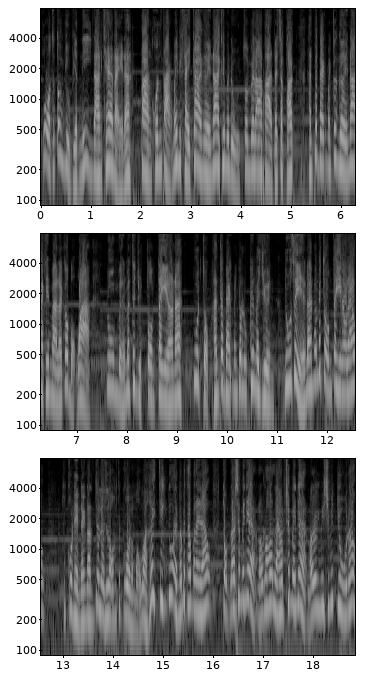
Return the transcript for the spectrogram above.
พวกเราจะต้องอยู่แบบนี้อีกนานแค่ไหนนะ ต่างคนต่างไม่มีใครกล้าเงยหน้าขึ้นมาดู จนเวลาผ่านไปสักพักฮันเตอร์แบ็กมันก็เงยหน้าขึ้นมาแล้วก็บอกว่าดูเหมือนมันจะหยุดโจมตีแล้วนะ พูดจบฮันเตอร์แบ็กมันก็ลุกขึ้นมายืน ดูสิเห็นไหมมันไม่โจมตีเราแล้ว ทุกคนเห็นดังนั้นก็เลยร้องตะโกนออกมาว่าเฮ้ยจริงด้วยมันไม่ทำอะไรแล้ว จบแล้วใช่ไหมเนี่ยเรารอดแล้วใช่ไหมเนี่ยเรายังมีชีวิตอยู่เนาะ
